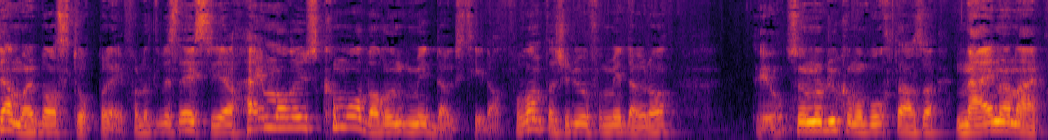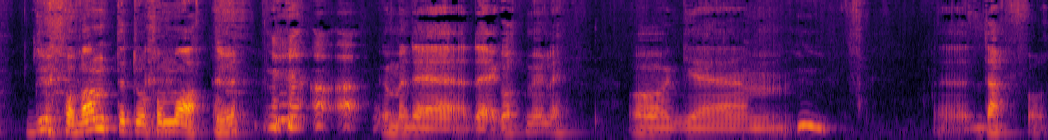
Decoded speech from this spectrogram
Der må jeg bare stoppe deg. For hvis jeg sier 'Hei, Marius, kom over rundt middagstider', forventer ikke du å få middag da? Jo. Så når du kommer bort der, så Nei, nei, nei. Du forventet å få mat, du. Jo, men det, det er godt mulig. Og eh, eh, derfor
